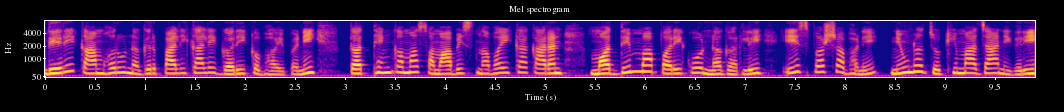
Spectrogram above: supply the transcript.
धेरै कामहरू नगरपालिकाले गरेको भए पनि तथ्याङ्कमा समावेश नभएका कारण मध्यममा परेको नगरले यस वर्ष भने न्यून जोखिममा जाने गरी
